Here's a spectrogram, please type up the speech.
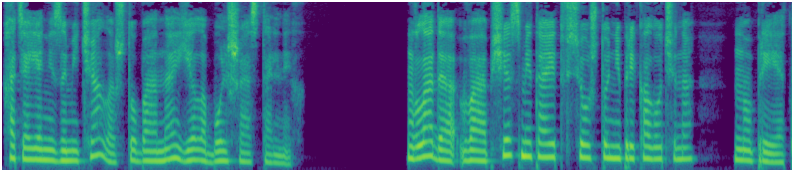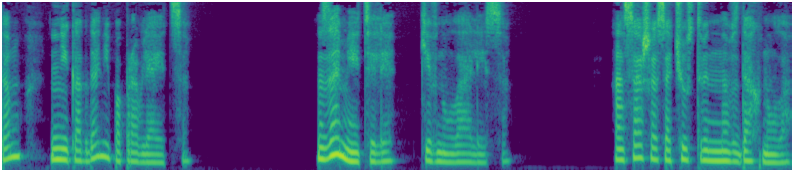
Хотя я не замечала, чтобы она ела больше остальных. Влада вообще сметает все, что не приколочено, но при этом никогда не поправляется. «Заметили», — кивнула Алиса. А Саша сочувственно вздохнула.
